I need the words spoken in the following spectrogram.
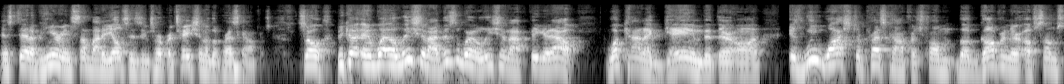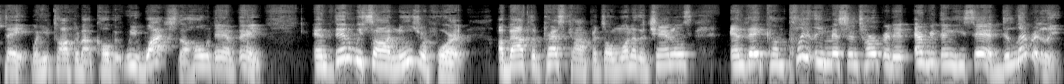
instead of hearing somebody else's interpretation of the press conference. So because and what Alicia and I, this is where Alicia and I figured out what kind of game that they're on is we watched the press conference from the governor of some state where he talked about COVID. We watched the whole damn thing. And then we saw a news report about the press conference on one of the channels, and they completely misinterpreted everything he said deliberately.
